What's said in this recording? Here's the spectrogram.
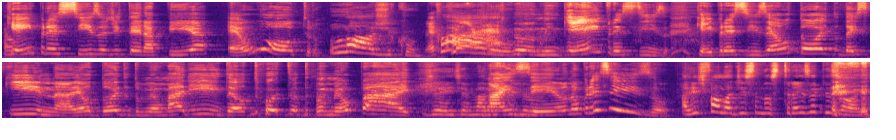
É Quem precisa de terapia é o outro. Lógico, É claro. claro, ninguém precisa. Quem precisa é o doido da esquina, é o doido do meu marido, é o doido do meu pai. Gente, é Mas maravilhoso. eu não preciso. A gente falou disso nos três episódios.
